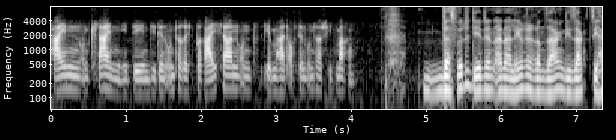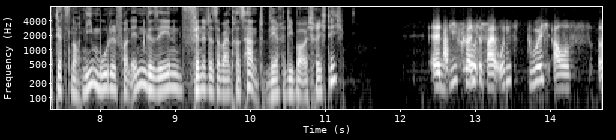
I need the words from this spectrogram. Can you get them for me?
feinen und kleinen Ideen, die den Unterricht bereichern und eben halt auch den Unterschied machen. Was würdet ihr denn einer Lehrerin sagen, die sagt, sie hat jetzt noch nie Moodle von innen gesehen, findet es aber interessant? Wäre die bei euch richtig? Äh, die könnte bei uns durchaus äh,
